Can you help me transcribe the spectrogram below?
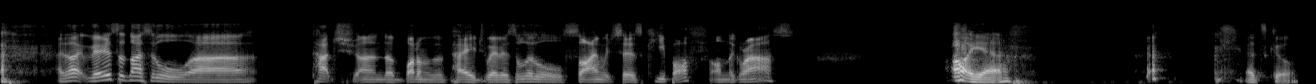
I like there is a nice little uh, touch on the bottom of the page where there's a little sign which says "keep off" on the grass. Oh yeah. That's cool.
